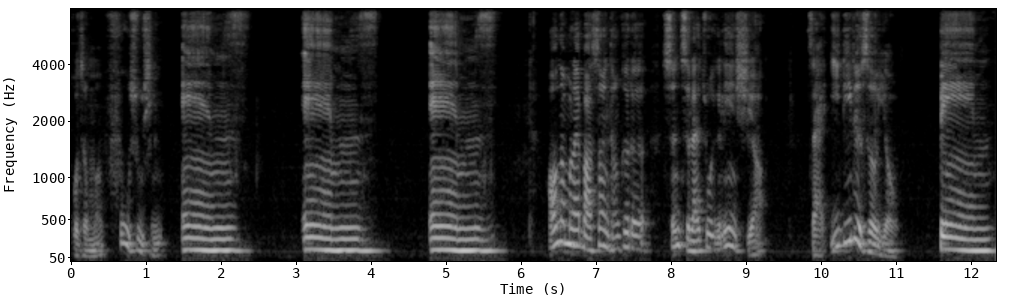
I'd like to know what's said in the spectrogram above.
或者我们复数型 ams，ams，ams。好，那我们来把上一堂课的生词来做一个练习啊。在 ed 的时候有 beamed、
